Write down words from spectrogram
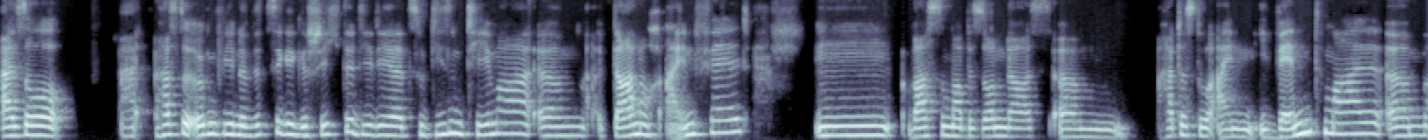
also hast du irgendwie eine witzige Geschichte, die dir zu diesem Thema ähm, da noch einfällt? Hm, warst du mal besonders ähm, Hattest du ein Event mal, ähm,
